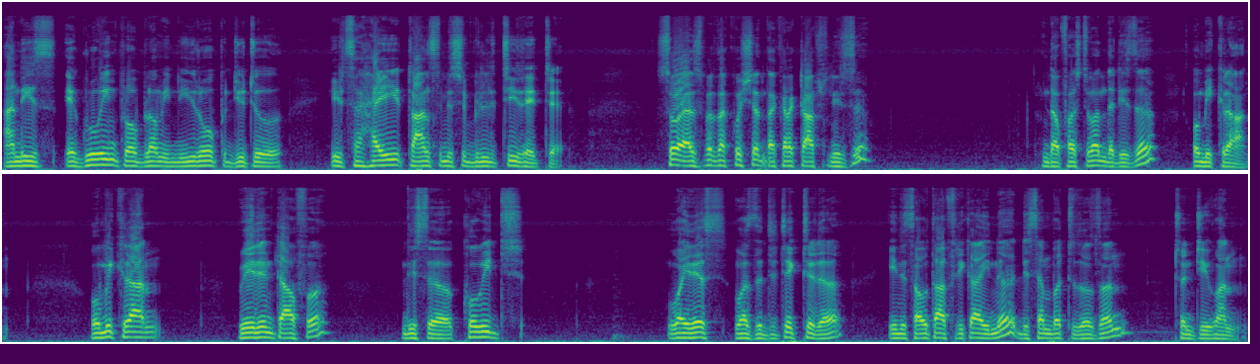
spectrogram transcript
and is a growing problem in Europe due to its high transmissibility rate. So, as per the question, the correct option is uh, the first one that is the Omicron. Omicron variant of this COVID virus was detected in South Africa in December 2000. 21.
